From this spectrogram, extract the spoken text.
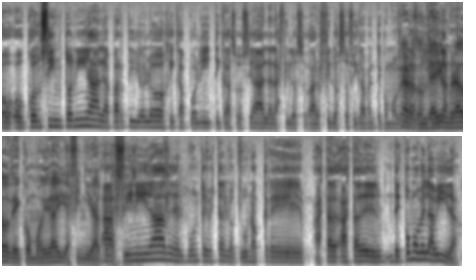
o, o con sintonía a la parte ideológica, política, social, a la filoso- a filosóficamente como ve Claro, la donde hay un grado de comodidad y afinidad. por así afinidad desde el punto de vista de lo que uno cree, hasta, hasta de, de cómo ve la vida.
